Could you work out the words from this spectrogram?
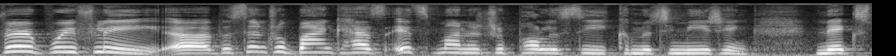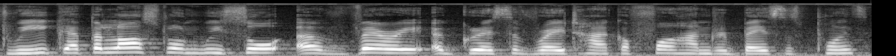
Very briefly, uh, the central bank has its monetary policy committee meeting next week. At the last one, we saw a very aggressive rate hike of 400 basis points.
